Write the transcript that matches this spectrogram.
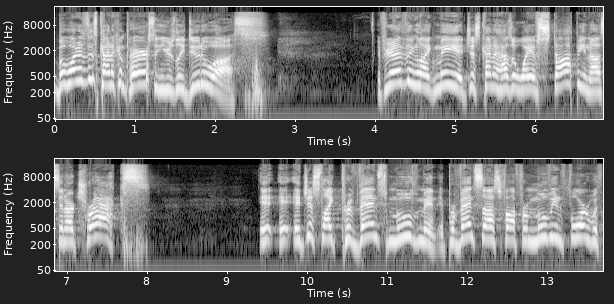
But what does this kind of comparison usually do to us? If you're anything like me, it just kind of has a way of stopping us in our tracks. It, it, it, just like prevents movement. It prevents us from moving forward with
